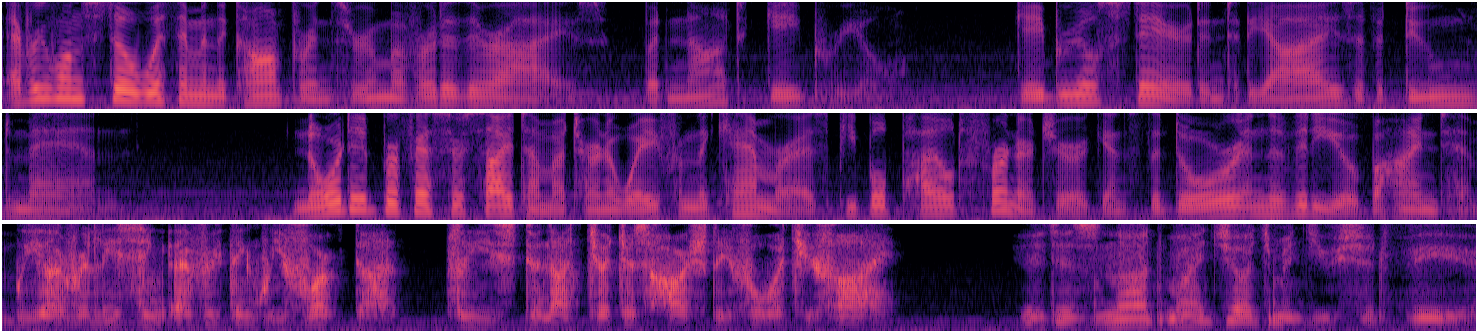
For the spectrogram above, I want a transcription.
Everyone still with him in the conference room averted their eyes, but not Gabriel. Gabriel stared into the eyes of a doomed man. Nor did Professor Saitama turn away from the camera as people piled furniture against the door in the video behind him. We are releasing everything we've worked on. Please do not judge us harshly for what you find. It is not my judgment you should fear.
